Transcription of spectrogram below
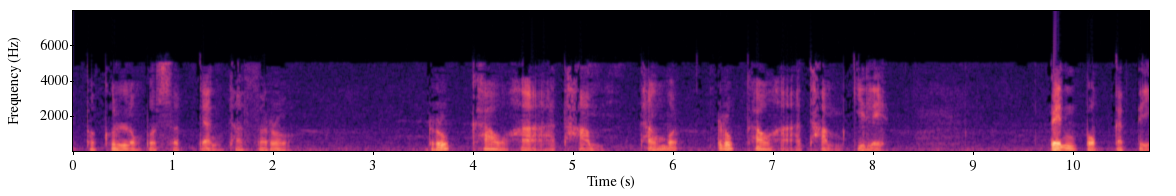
ชพระคุณหลวงพ่อสดจันทัสโร รุกเข้าหาธรรม ทั้งหมดรุกเข้าหาธรรมกิเลส เป็นปกติ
